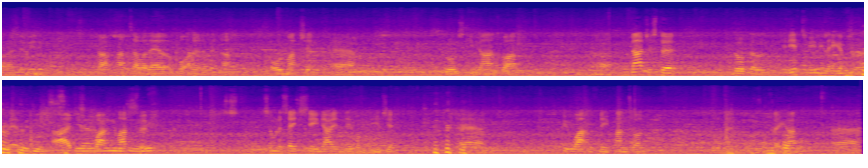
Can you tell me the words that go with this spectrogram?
Alright, so really. Dark pants over there that I put on in the winter. All matching. Um, gloves keep your hands warm. Uh, not just the local idiots really like them. Idiots. I just Yeah, whack past with some of the sites you see now, they won't believe you. um, people whacking with new pants on. Stuff like that. Uh,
